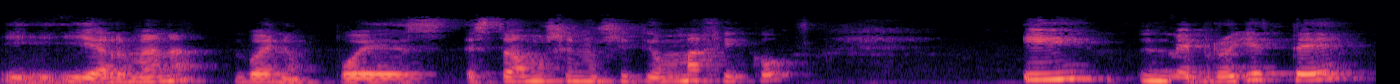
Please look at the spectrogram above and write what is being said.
y, hermana. Bueno, pues estábamos en un sitio mágico y me proyecté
